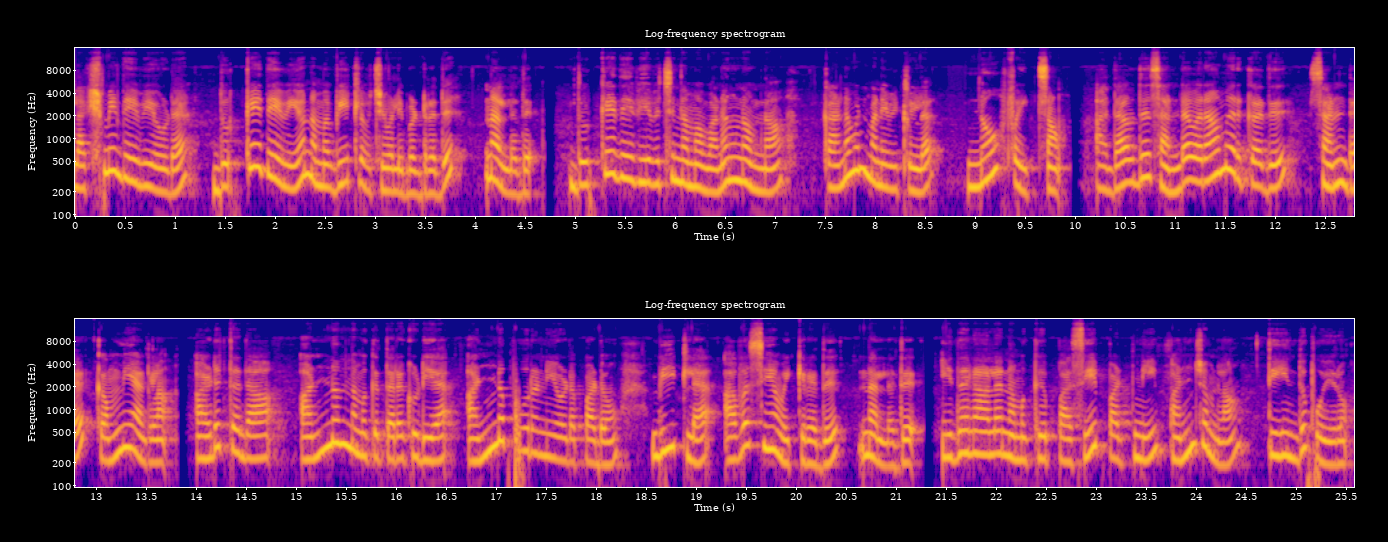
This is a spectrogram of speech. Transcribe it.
லக்ஷ்மி தேவியோட துர்க்கை தேவியும் நம்ம வீட்டில் வச்சு வழிபடுறது நல்லது. துர்க்கை தேவியை வச்சு நம்ம வணங்கினோம்னா கணவன் மனைவிக்குள்ள நோ ஃபைட்ஸாம் அதாவது சண்டை வராமல் இருக்காது சண்டை கம்மியாகலாம். அடுத்ததாக அன்னம் நமக்கு தரக்கூடிய அன்னபூரணியோட படம் வீட்டில் அவசியம் வைக்கிறது நல்லது. இதனால் நமக்கு பசி பட்னி பஞ்சம்லாம் தீந்து போயிடும்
